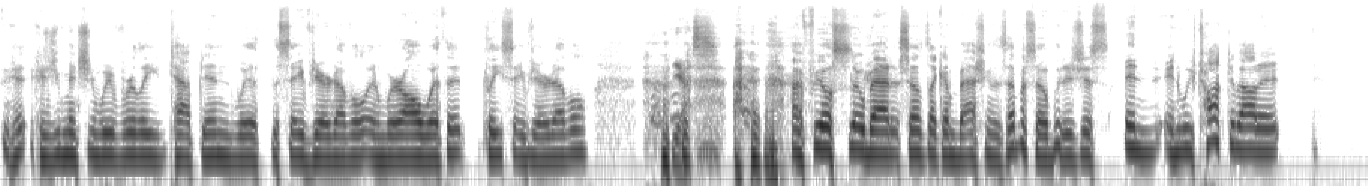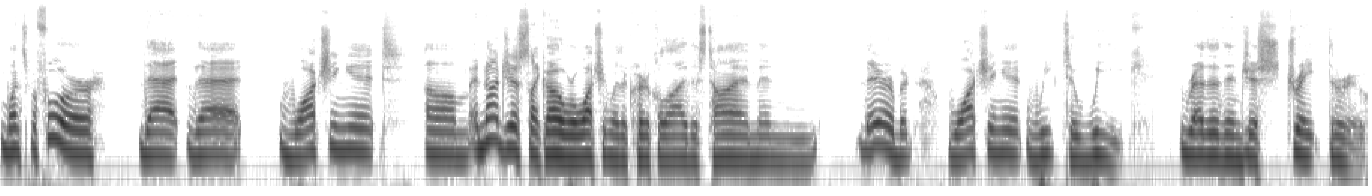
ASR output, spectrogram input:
because you mentioned we've really tapped in with the Save Daredevil and we're all with it. Please save Daredevil. Yes. I feel so bad. It sounds like I'm bashing this episode, but it's just and and we've talked about it once before that that watching it um and not just like oh we're watching with a critical eye this time and there, but watching it week to week rather than just straight through,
